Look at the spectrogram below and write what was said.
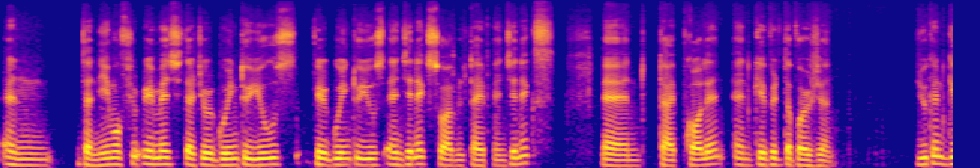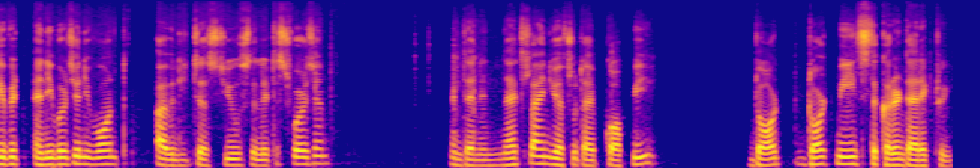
and the name of your image that you're going to use. We're going to use nginx so i will type nginx and type colon and give it the version. You can give it any version you want. I will just use the latest version. And then in next line you have to type copy dot dot means the current directory.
